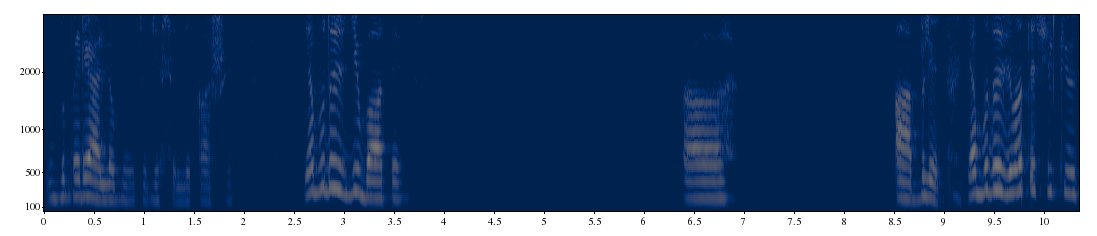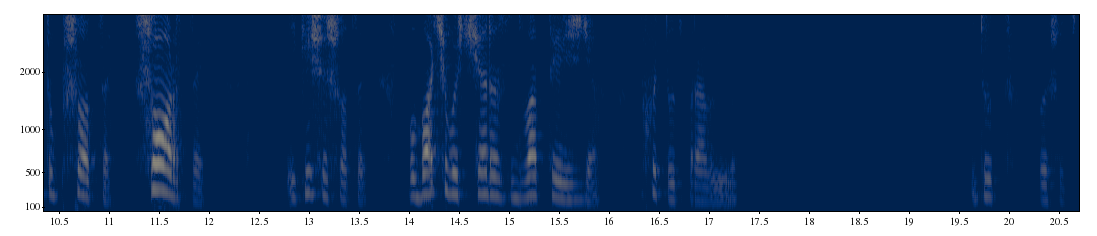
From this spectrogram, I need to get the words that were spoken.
У мене реально був тоді сильний кашель. Я буду здібати. А, а, блін, я буду знімати тільки ютуб шоци. Шорти. Які ще шоци? Побачимось через два тижні. Хоч тут правильно. І тут пишуть.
